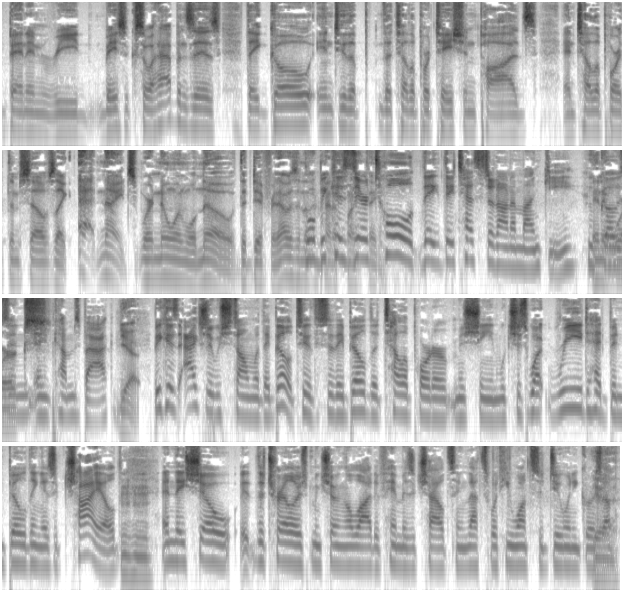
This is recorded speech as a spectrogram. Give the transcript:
Ben and Reed. Basic. So what happens is they go into the the teleportation pods and teleport themselves like at nights where no one will know the difference. That was another Well, kind of because they're thing. told they they tested on a monkey who And goes in works. and comes back. Yeah. Because actually, we should tell them what they build too. So they build a teleporter machine, which is what Reed had been building as a child, Mm-hmm. and they show the trailer's been showing a lot of him as a child, saying that's what he wants to do when he grows Yeah. up.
